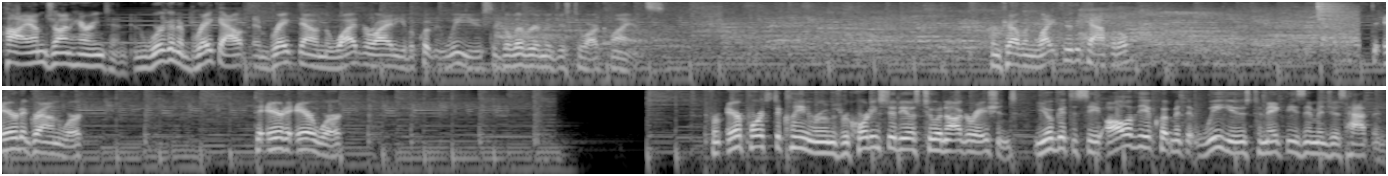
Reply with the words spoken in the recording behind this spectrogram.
Hi, I'm John Harrington, and we're going to break out and break down the wide variety of equipment we use to deliver images to our clients. From traveling light through the Capitol, to air to ground work, to air to air work, From airports to clean rooms, recording studios to inaugurations, you'll get to see all of the equipment that we use to make these images happen.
